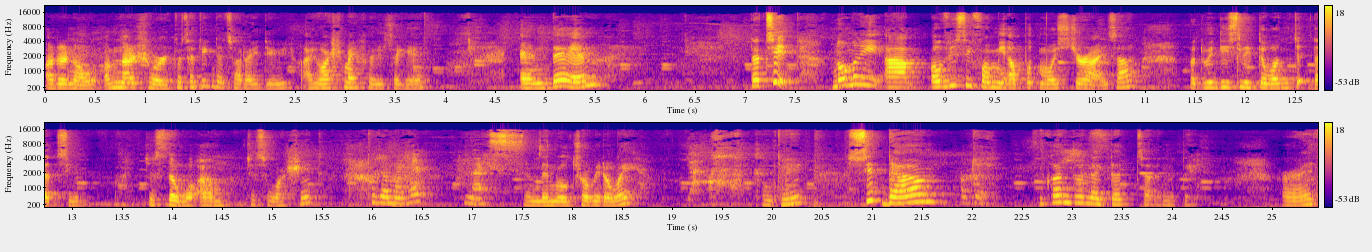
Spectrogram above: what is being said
I don't know. I'm not sure because I think that's what I do. I wash my face again, and then that's it. Normally, um, obviously for me, I'll put moisturizer, but with this little one, that's it. Just the um, just wash it. Put on my head. Nice. And then we'll throw it away. Yeah. Okay? Sit down. Okay. You can't do like that sa ano te. Alright?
